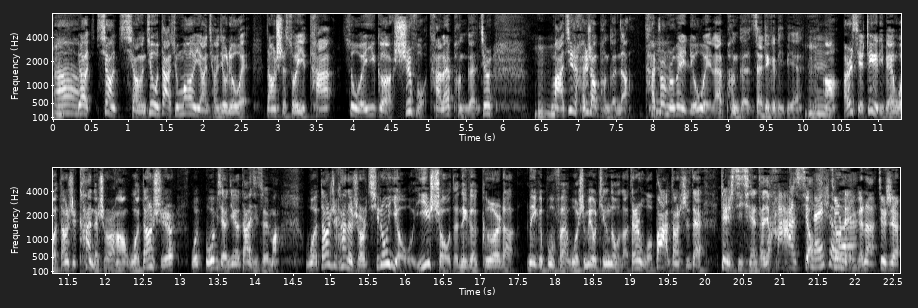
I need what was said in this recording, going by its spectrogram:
哦，要像抢救大熊猫一样抢救刘伟。当时，所以他作为一个师傅，他来捧哏，就是马季是很少捧哏的，他专门为刘伟来捧哏，在这个里边啊。而且这个里边，我当时看的时候哈，我当时我我比小金要大几岁嘛，我当时看的时候，其中有一首的那个歌的那个部分我是没有听懂的，但是我爸当时在电视机前，他就哈哈笑，就是哪个呢？就是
